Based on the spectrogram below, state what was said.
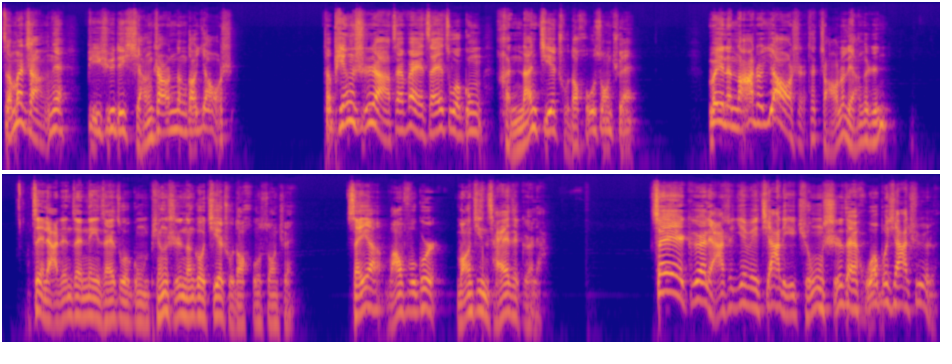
怎么整呢？必须得想招弄到钥匙。他平时啊在外宅做工，很难接触到侯双全。为了拿着钥匙，他找了两个人。这俩人在内宅做工，平时能够接触到侯双全。谁呀？王富贵、王进财这哥俩。这哥俩是因为家里穷，实在活不下去了，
